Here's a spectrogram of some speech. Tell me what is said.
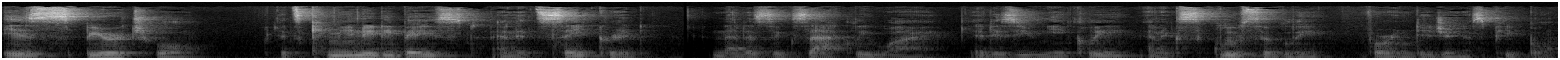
is spiritual. It's community-based and it's sacred. And that is exactly why it is uniquely and exclusively for Indigenous people.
